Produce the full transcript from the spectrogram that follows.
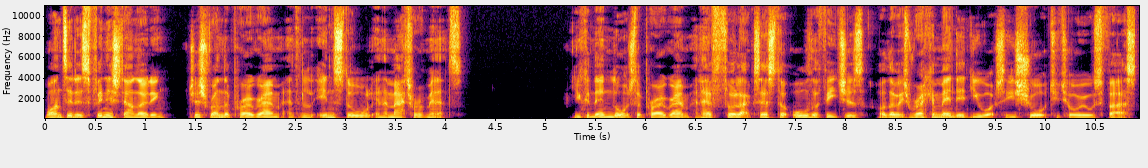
Once it is finished downloading, just run the program and it'll install in a matter of minutes. You can then launch the program and have full access to all the features, although it's recommended you watch these short tutorials first.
